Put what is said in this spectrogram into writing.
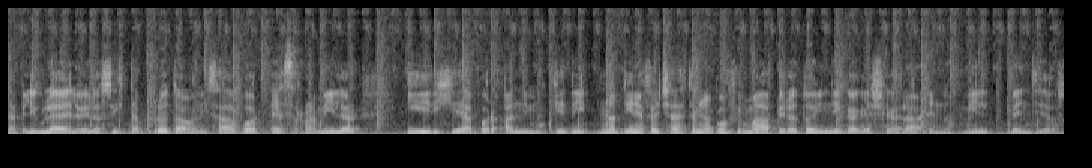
la película del velocista protagonizada por Ezra Miller y dirigida por Andy Muschietti. No tiene fecha de estreno confirmada pero todo indica que llegará en 2022.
